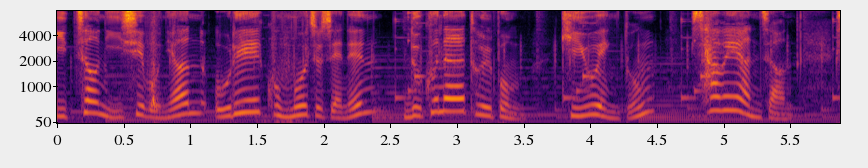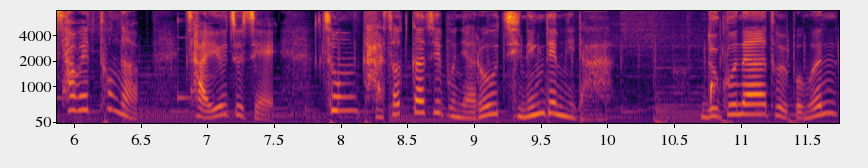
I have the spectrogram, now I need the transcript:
2025년 올해의 공모 주제는 누구나 돌봄, 기후행동, 사회안전, 사회통합, 자유주제 총 다섯 가지 분야로 진행됩니다. 누구나 돌봄은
